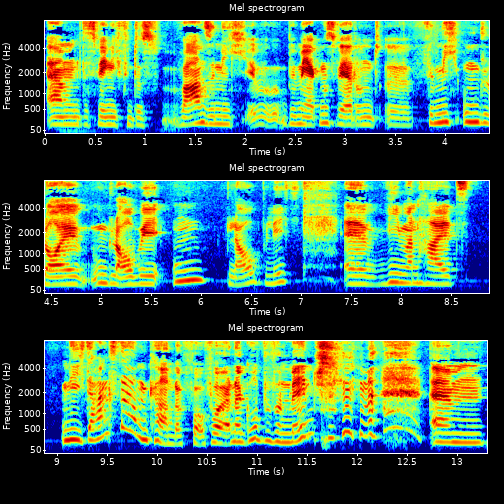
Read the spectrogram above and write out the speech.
Ähm, deswegen, ich finde das wahnsinnig äh, bemerkenswert und äh, für mich unglaublich, unglaublich, unglaublich äh, wie man halt nicht Angst haben kann davor, vor einer Gruppe von Menschen. ähm,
